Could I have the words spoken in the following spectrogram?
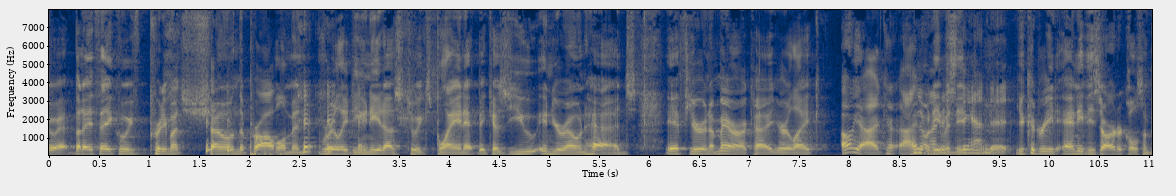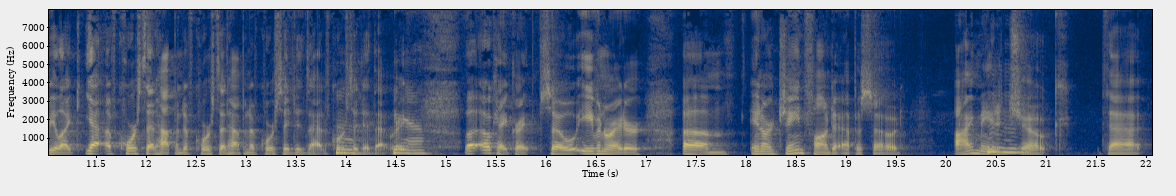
to it, but I think we've pretty much shown the problem. And really, do you need us to explain it? Because you, in your own heads, if you're in America, you're like. Oh yeah, I, I You don't even understand need. it. You could read any of these articles and be like, "Yeah, of course that happened. Of course that happened. Of course they did that. Of course they did that." Right? yeah. But okay, great. So, even righter, um, in our Jane Fonda episode, I made Mm-hmm. a joke that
